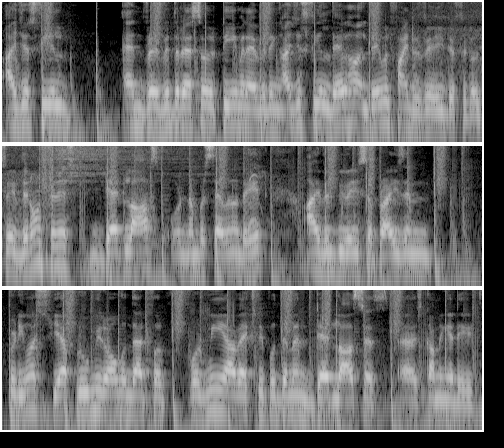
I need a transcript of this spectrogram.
I just feel, and with the rest of the team and everything, I just feel they they will find it really difficult. So if they don't finish dead last or number seven or eight, I will be very surprised and pretty much yeah prove me wrong on that. For for me i've actually put them in dead last as, as coming at eighth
